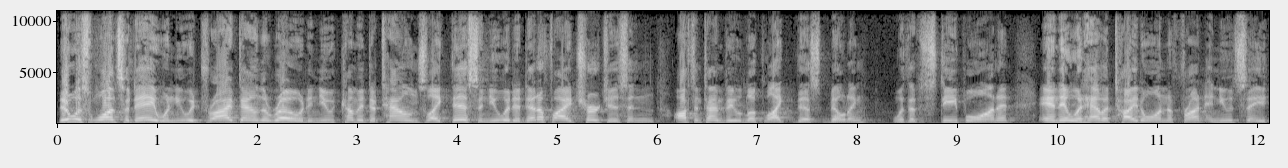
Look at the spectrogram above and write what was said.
There was once a day when you would drive down the road and you would come into towns like this and you would identify churches, and oftentimes they would look like this building with a steeple on it, and it would have a title on the front, and you would say,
